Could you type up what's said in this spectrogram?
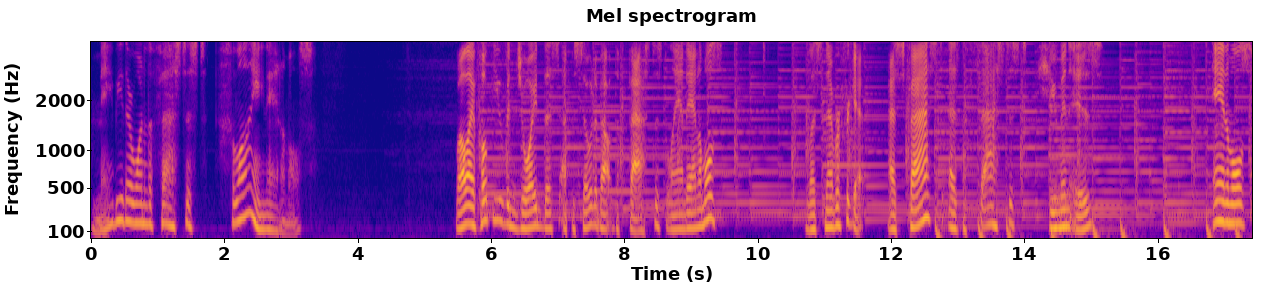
maybe they're one of the fastest flying animals. Well, I hope you've enjoyed this episode about the fastest land animals. Let's never forget as fast as the fastest human is, animals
